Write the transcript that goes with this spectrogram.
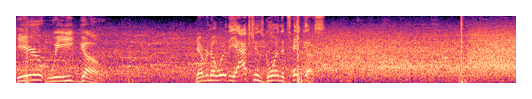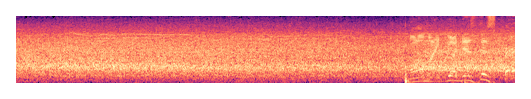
Here we go. Never know where the action's going to take us. Oh, my goodness. This hurts.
